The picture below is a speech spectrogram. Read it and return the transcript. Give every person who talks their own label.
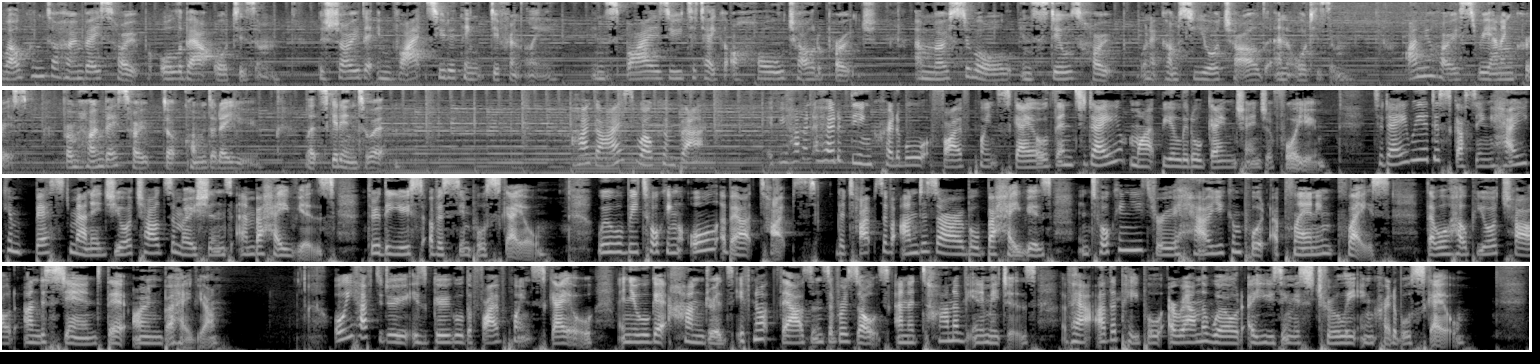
Speaker 1: Welcome to Homebase Hope, all about autism, the show that invites you to think differently, inspires you to take a whole child approach, and most of all, instills hope when it comes to your child and autism. I'm your host, Rhiannon Crisp from homebasehope.com.au. Let's get into it. Hi, guys, welcome back. If you haven't heard of the incredible five point scale, then today might be a little game changer for you. Today, we are discussing how you can best manage your child's emotions and behaviors through the use of a simple scale. We will be talking all about types, the types of undesirable behaviors, and talking you through how you can put a plan in place that will help your child understand their own behavior. All you have to do is Google the five point scale and you will get hundreds, if not thousands, of results and a ton of images of how other people around the world are using this truly incredible scale.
